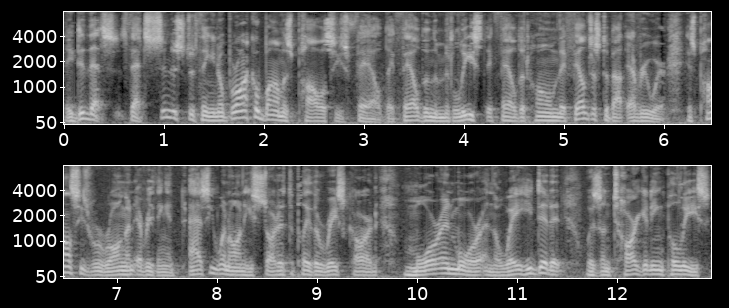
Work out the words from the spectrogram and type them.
They did that that sinister thing. You know, Barack Obama's policies failed. They failed in the Middle East. They failed at home. They failed just about everywhere. His policies were wrong on everything. And as he went on, he started to play the race card more and more. And the way he did it was on targeting police.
